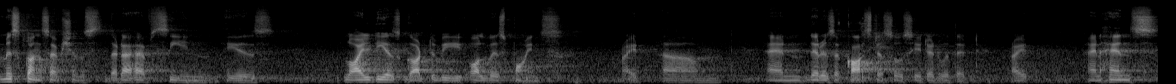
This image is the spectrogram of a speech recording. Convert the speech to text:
misconceptions that I have seen is loyalty has got to be always points, right? Um, and there is a cost associated with it, right? And hence,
